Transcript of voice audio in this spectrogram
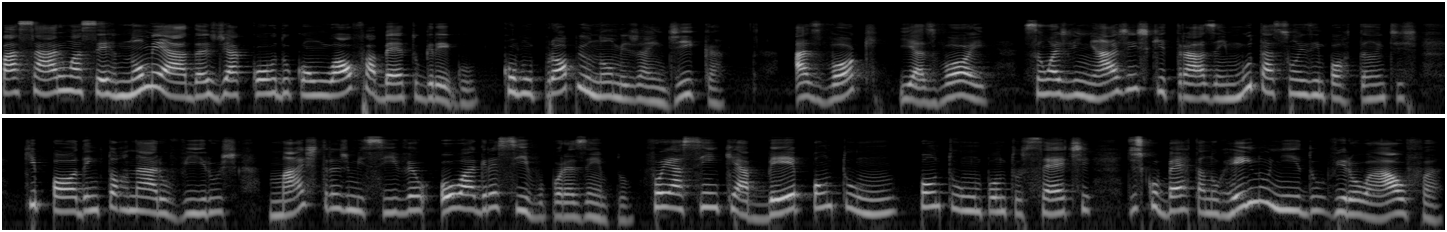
passaram a ser nomeadas de acordo com o alfabeto grego. Como o próprio nome já indica, as VOC e as VOI são as linhagens que trazem mutações importantes que podem tornar o vírus mais transmissível ou agressivo, por exemplo. Foi assim que a B.1 B.1.7, descoberta no Reino Unido, virou a alfa.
